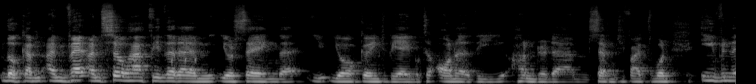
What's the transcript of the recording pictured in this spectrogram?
look, I'm I'm ve- I'm so happy that um you're saying that you, you're going to be able to honor the hundred and seventy five to one, even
